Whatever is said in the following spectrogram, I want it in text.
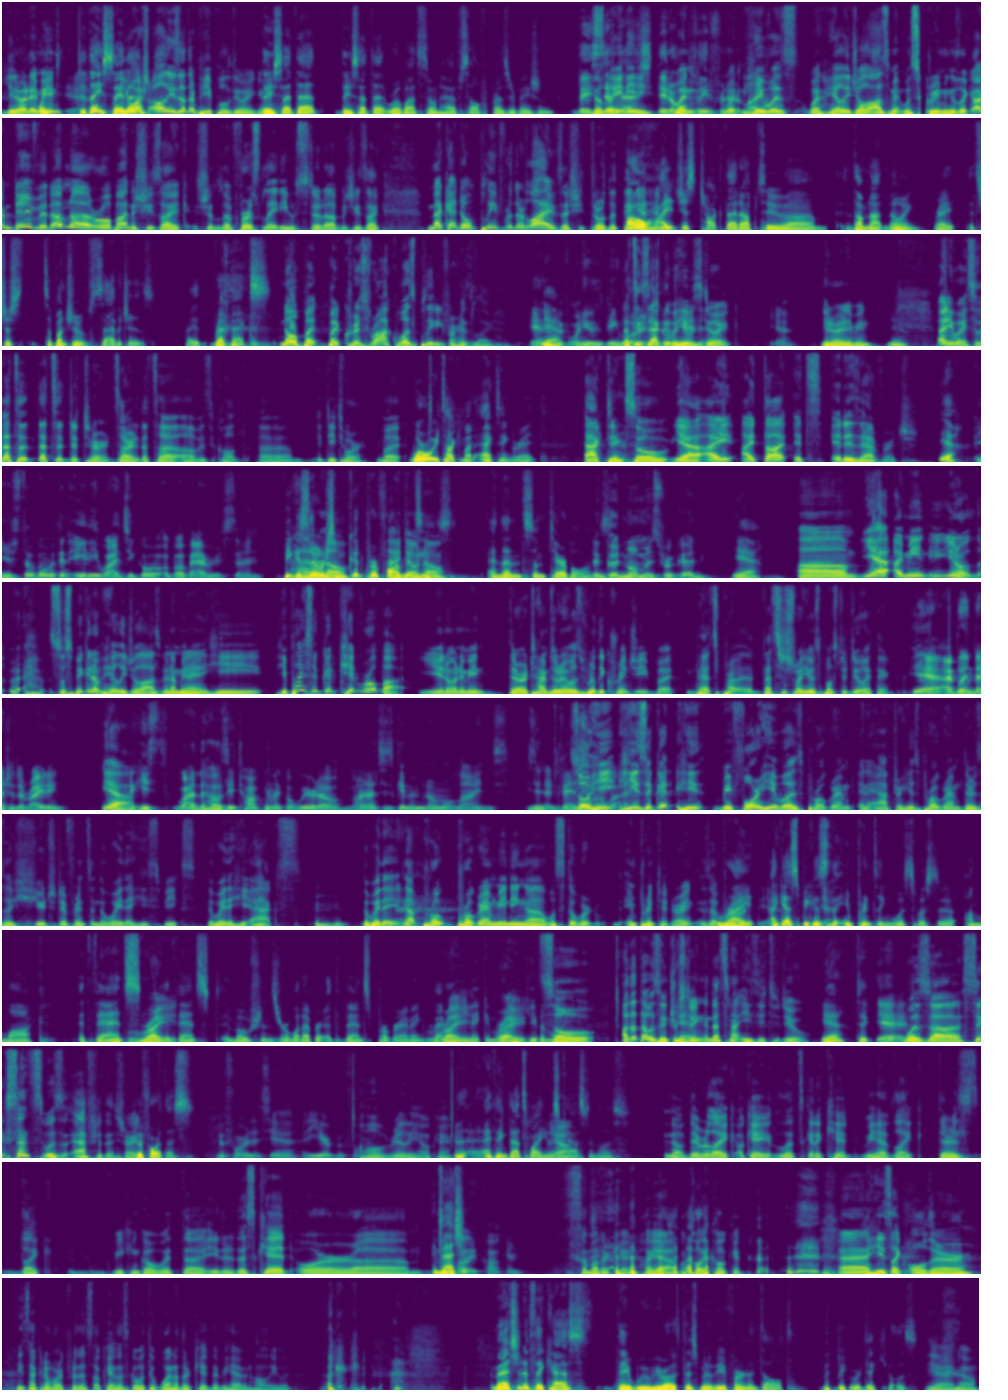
You know what I Wait, mean? Yeah. did they say that you that? watched all these other people doing it. They said that. They said that robots don't have self-preservation. They the said lady that they don't when, plead for when their he life. was when Haley Joel Osment was screaming, is like, "I'm David. I'm not a robot." And she's like, she, the first lady who stood up, and she's like, "Mecha don't plead for their lives." As she threw the thing Oh, at him. I just chalked that up to um, them not knowing. Right? It's just it's a bunch of savages, right? Rednecks. no, but but Chris Rock was pleading for his life. yeah, Yeah. when he was being That's exactly the what he was doing. Yeah. You know what I mean? yeah. Anyway, so that's a that's a deterrent. Sorry, that's a uh, what's it called? Um, a detour. But what were we talking about? Acting, right? acting. Yeah. So yeah, I I thought it's it is average. Yeah, And you're still going with an 80? Why'd you go above average then? because I there don't were some good performances. I don't know. And then some terrible ones. The good moments were good. Yeah. Um. Yeah. I mean, you know. So speaking of Haley Joel Osment, I mean, I, he he plays a good kid robot. You know what I mean? There are times when it was really cringy, but that's pro- that's just what he was supposed to do. I think. Yeah, I blame that to the writing. Yeah. Like he's why the hell is he talking like a weirdo? Why not just give him normal lines? He's an advanced. So he robot. he's a good he before he was programmed and after he's programmed. There's a huge difference in the way that he speaks, the way that he acts, Mm-hmm. the way that not pro- programmed meaning uh what's the word imprinted right? Is that? Right. Yeah. I guess because Yeah. the imprinting was supposed to unlock advanced Right. advanced emotions or whatever, advanced programming that right. could make him more right. human So I thought that was interesting, and that's not easy to do. Yeah. To, yeah Was uh Sixth Sense was after this, right? Before this. before this. Yeah, a year before. Oh, really? Okay. And I think that's why he was Yeah. cast in this. No, they were like, okay, let's get a kid. We have like, there's like, we can go with uh, either this kid or um, Imagine Macaulay Culkin. some other kid. Oh yeah, Macaulay Culkin. Uh, he's like older. He's not gonna work for this. Okay, let's go with the one other kid that we have in Hollywood. imagine if they cast they we rewrote this movie for an adult. That'd be ridiculous. yeah, I know.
